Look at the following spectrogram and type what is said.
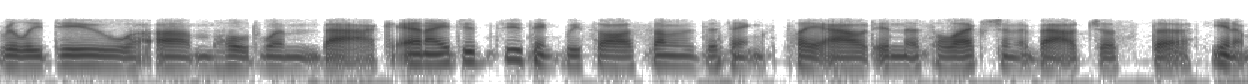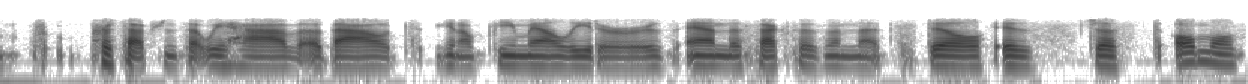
really do um, hold women back. And I did, do think we saw some of the things play out in this election about just the you know perceptions that we have about you know female leaders and the sexism that still is just almost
